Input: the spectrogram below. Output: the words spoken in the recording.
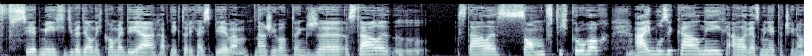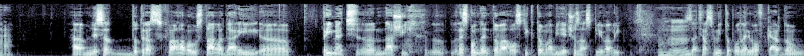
v siedmých divadelných komediách a v niektorých aj spievam na život. Takže stále stále som v tých kruhoch, hm. aj muzikálnych, ale viac menej tá činohra. A mne sa doteraz chvála Bohu stále darí uh, príjmeť e, našich e, respondentov a hostí k tomu, aby niečo zaspievali. Uh-huh. Zatiaľ sa mi to podarilo v každom,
